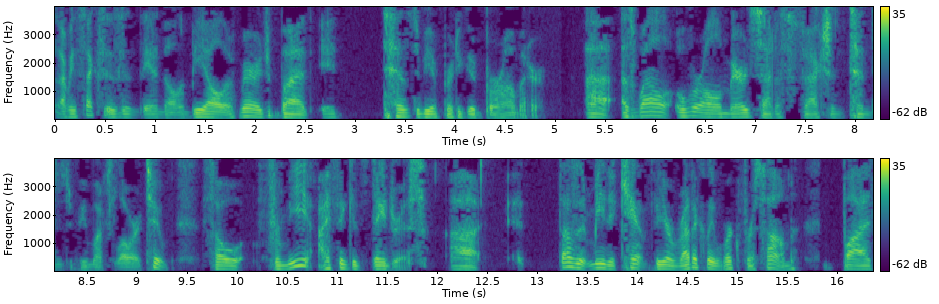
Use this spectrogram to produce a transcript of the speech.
I mean, sex isn't the end all and be all of marriage, but it tends to be a pretty good barometer. Uh, as well, overall marriage satisfaction tended to be much lower too. So for me, I think it's dangerous. Uh, it doesn't mean it can't theoretically work for some, but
